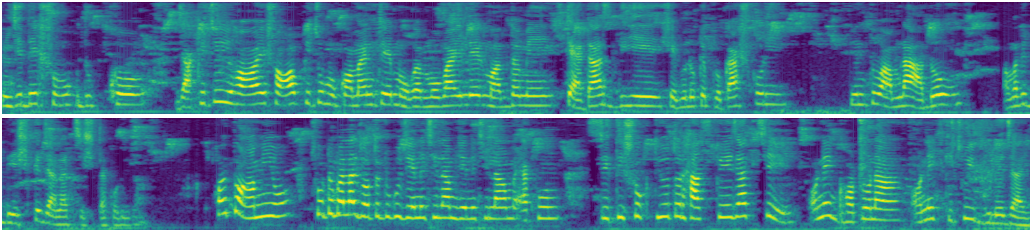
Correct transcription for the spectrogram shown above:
নিজেদের সুখ, দুঃখ, যা কিছুই হয়, সব কিছু কমেন্টে মোবাইলের মাধ্যমে স্ট্যাটাস দিয়ে সেগুলোকে প্রকাশ করি। কিন্তু আমরা আদৌ আমাদের দেশকে জানার চেষ্টা করি না। হয়তো আমিও ছোটোবেলায় যতটুকু জেনেছিলাম জেনেছিলাম, এখন স্মৃতিশক্তিও তোর হ্রাস পেয়ে যাচ্ছে। অনেক ঘটনা, অনেক কিছুই ভুলে যাই।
